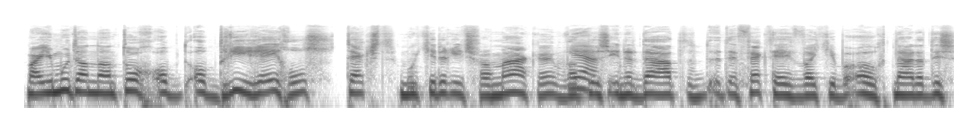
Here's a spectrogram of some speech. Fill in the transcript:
Maar je moet dan, dan toch op, op drie regels, tekst, moet je er iets van maken. Wat Ja. dus inderdaad het effect heeft wat je beoogt. Nou, dat is.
